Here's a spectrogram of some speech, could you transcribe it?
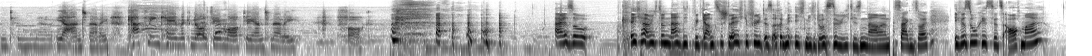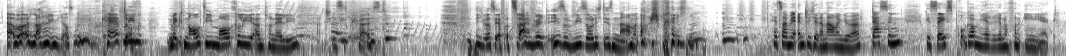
Antonelli. Yeah, Antonelli. Kathleen K. McNulty Markley Antonelli. Fuck. also, Ich habe mich danach nicht mehr ganz so schlecht gefühlt, dass auch ich nicht wusste, wie ich diesen Namen sagen soll. Ich versuche es jetzt auch mal, aber lache mich nicht aus. Kathleen Doch. McNulty Markley Antonelli. Jesus Christ. Ich war sehr verzweifelt. Ich so, wie soll ich diesen Namen aussprechen? Jetzt haben wir endlich ihre Namen gehört. Das sind die sechs Programmiererinnen von ENIAC.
